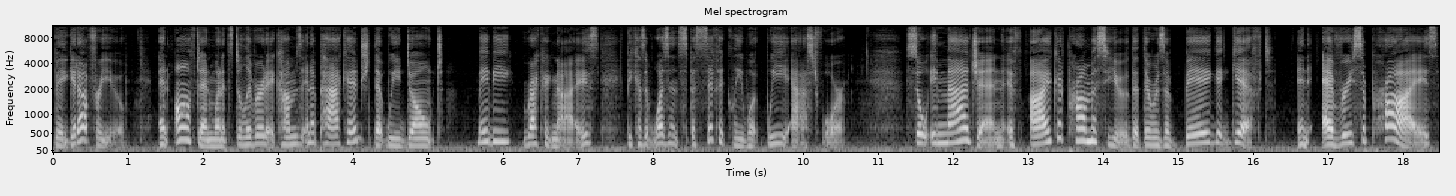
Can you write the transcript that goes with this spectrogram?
big it up for you. And often when it's delivered, it comes in a package that we don't maybe recognize because it wasn't specifically what we asked for. So imagine if I could promise you that there was a big gift in every surprise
